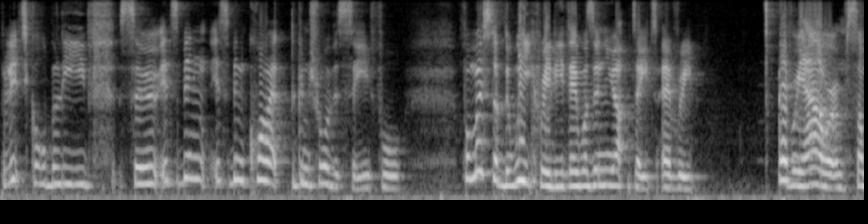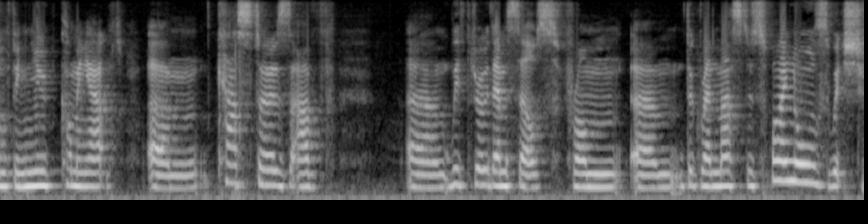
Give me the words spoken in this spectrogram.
political belief. So it's been it's been quite the controversy for for most of the week. Really, there was a new update every every hour, something new coming out. Um, casters have um, withdraw themselves from um, the Grandmasters finals, which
